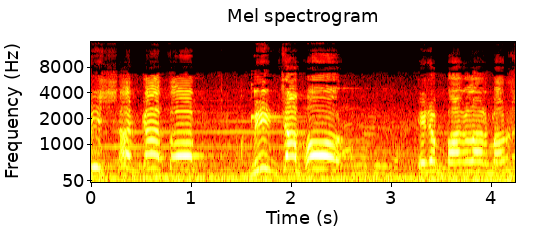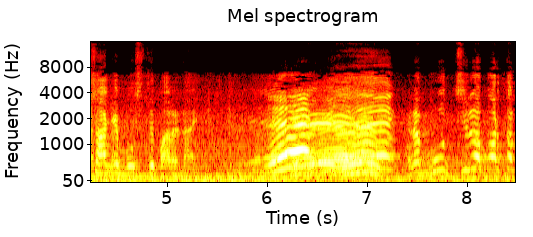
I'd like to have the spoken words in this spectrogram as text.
বিশ্বাসঘাতক, মির্জাফর, এটা বাংলার মানুষ আগে বুঝতে পারে নাই। এটা বুঝছিল প্রথম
